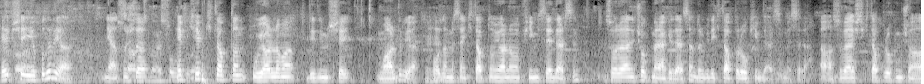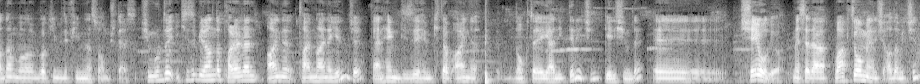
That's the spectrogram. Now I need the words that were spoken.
hep şey falan. yapılır ya. Yani sonuçta Sağcılar, hep hep kitaptan uyarlama dediğimiz şey vardır ya. Oradan mesela kitaptan uyarlama filmi seyredersin. Sonra hani çok merak edersen dur bir de kitapları okuyayım dersin mesela. Sonra veya işte kitapları okumuş olan adam "O, bakayım bir de filmi nasıl olmuş dersin. Şimdi burada ikisi bir anda paralel aynı timeline'a gelince yani hem dizi hem kitap aynı noktaya geldikleri için gelişimde eee, şey oluyor. Mesela vakti olmayan adam için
